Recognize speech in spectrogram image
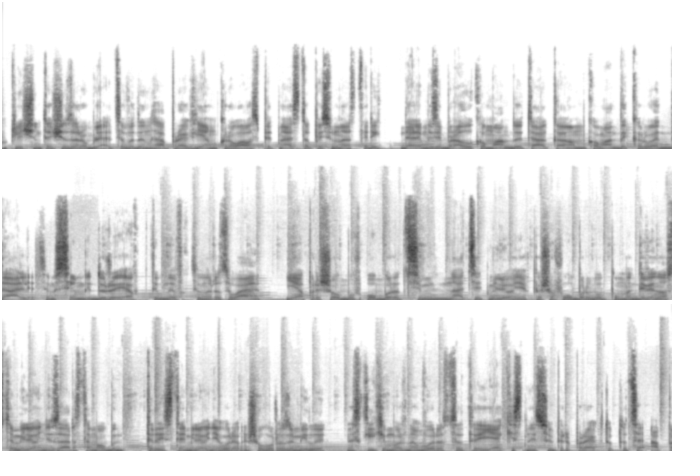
Виключно те, що заробляє. Це ВДНГ проект я керував з 15 по 17 рік. Далі ми зібрали команду, і та команда керує далі цим всім і дуже ефективно, ефективно розвиває. Я прийшов, був оборот 17 мільйонів. Пішов оборот був по 90 мільйонів. Зараз там мабуть 300 мільйонів гривень. Щоб ви розуміли, наскільки можна виростити якісний суперпроект. Тобто це АП,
